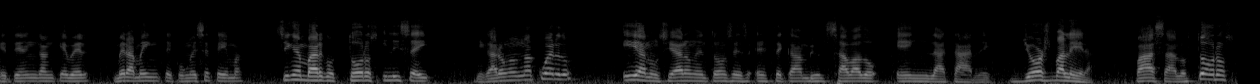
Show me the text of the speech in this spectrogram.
que tengan que ver meramente con ese tema. Sin embargo, Toros y Licey llegaron a un acuerdo y anunciaron entonces este cambio el sábado en la tarde. George Valera pasa a los Toros,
